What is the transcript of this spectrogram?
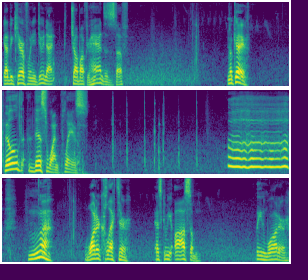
Gotta be careful when you're doing that chop off your hands and stuff. Okay. Build this one, please. Ah, water collector. That's to be awesome. Clean water.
